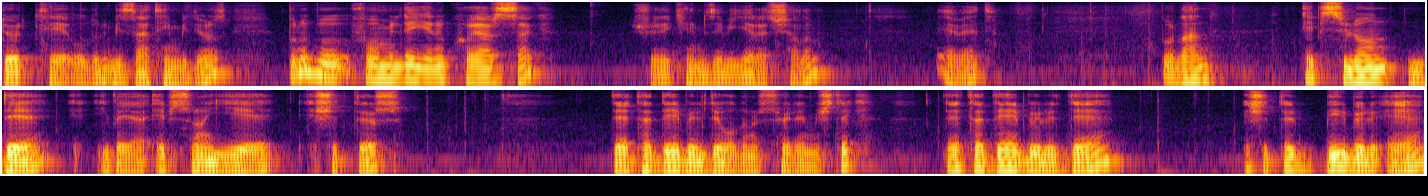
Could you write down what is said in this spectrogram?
4T olduğunu biz zaten biliyoruz. Bunu bu formülde yerine koyarsak şöyle kendimize bir yer açalım. Evet. Buradan epsilon d veya epsilon y eşittir. Delta d bölü d olduğunu söylemiştik. Delta d bölü d eşittir 1 bölü e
